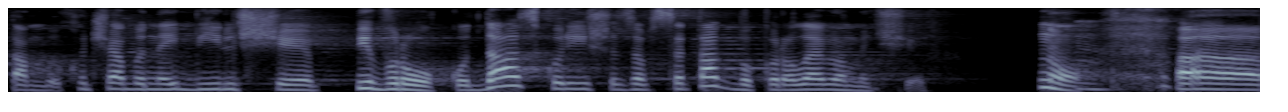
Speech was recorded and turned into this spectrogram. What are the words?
там хоча б найбільше півроку? Да, скоріше за все, так, бо королева мечів. Ну е,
